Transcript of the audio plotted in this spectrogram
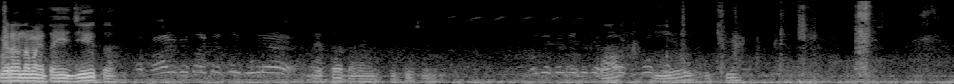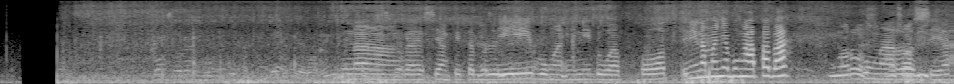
Merah nama eta hiji tah. Eta tah yang itu sih. Eta iya putih. Nah, guys, yang kita beli bunga ini dua pot. Ini namanya bunga apa, Bah? Bunga ros. bunga ros ya.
